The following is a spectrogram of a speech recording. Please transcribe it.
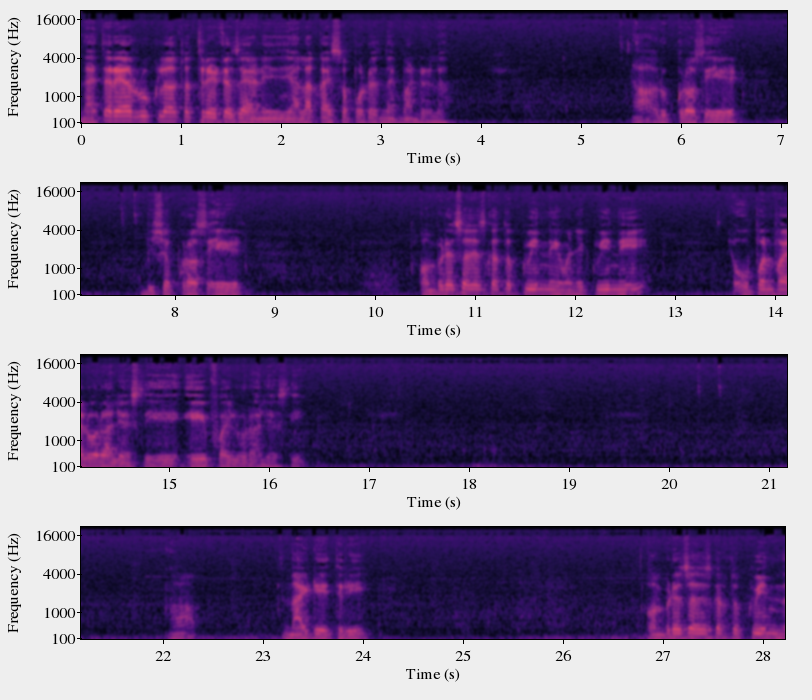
नाहीतर या रुकलं तर थ्रेटच आहे आणि याला काय सपोर्टच नाही पांढऱ्याला. हां rook cross eight bishop cross eight computer suggest करतो क्वीन नाही म्हणजे क्वीन ही ओपन फाईलवर आली असती ए ए फाईलवर आली असती. हां knight a three computer suggest करतो. क्वीन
